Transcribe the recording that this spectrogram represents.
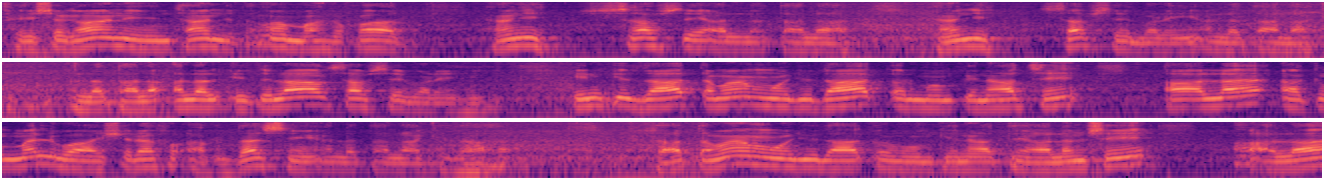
فیشگان ہے، انسان ہے، تمام معلومات ہاں جی سب سے اللہ تعالیٰ۔ ہاں جی سب سے بڑے ہیں اللہ تعالیٰ کے۔ اللہ تعالیٰ الاطلاق سب سے بڑے ہیں۔ ان کی ذات تمام موجودات اور ممکنات سے اعلیٰ، اکمل و اشرف و اقدس ہیں اللہ تعالیٰ کے ذات۔ ذات تمام موجودات اور ممکنات عالم سے اعلیٰ،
